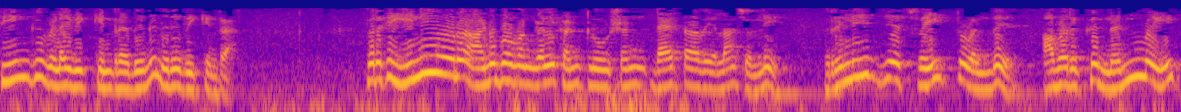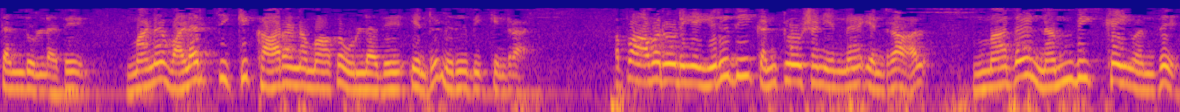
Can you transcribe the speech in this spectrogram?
தீங்கு விளைவிக்கின்றதுன்னு நிரூபிக்கின்றார். பிறகு இனி ஒரு அனுபவங்கள் கன்க்ளூஷன் டேட்டாவை எல்லாம் சொல்லி ரிலீஜியஸ் ஃபெய்த் வந்து அவருக்கு நன்மையை தந்துள்ளது. மன வளர்ச்சிக்கு காரணமாக உள்ளது என்று நிரூபிக்கின்றார். அப்ப அவருடைய இறுதி கன்க்ளூஷன் என்ன என்றால் மத நம்பிக்கை வந்து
